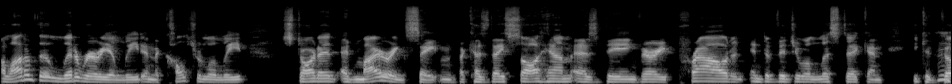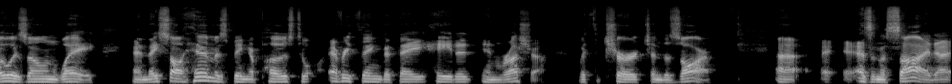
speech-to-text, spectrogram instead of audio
a lot of the literary elite and the cultural elite started admiring Satan because they saw him as being very proud and individualistic and he could hmm. go his own way. And they saw him as being opposed to everything that they hated in Russia with the church and the czar. Uh, as an aside, uh,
